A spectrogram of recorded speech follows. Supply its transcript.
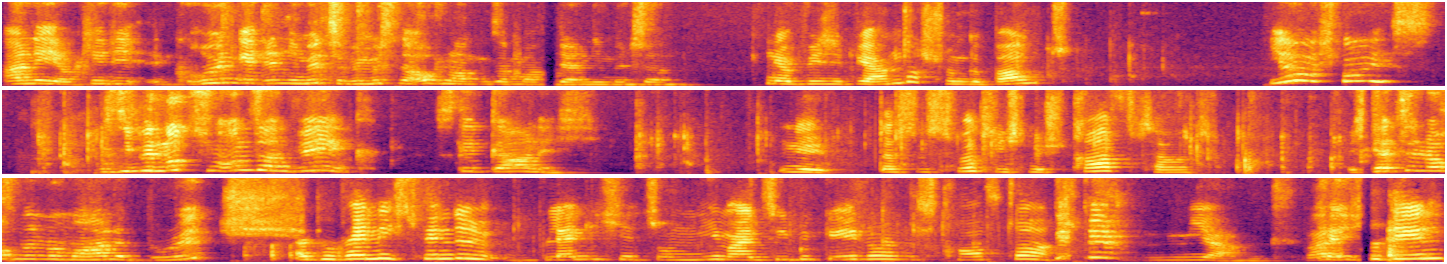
Ah, nee, okay, die, grün geht in die Mitte. Wir müssen auch langsam mal wieder in die Mitte. Ja, wir, wir haben doch schon gebaut. Ja, ich weiß. Sie benutzen unseren Weg. Das geht gar nicht. Nee, das ist wirklich eine Straftat. Ich hätte noch eine normale Bridge. Also wenn ich es finde, blende ich jetzt so ein Meme ein, sie begehen eine Straftat. Ja, gut. Warte, ich. Kennst du den?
